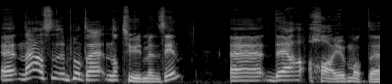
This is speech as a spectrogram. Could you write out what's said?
Eh, nei, altså på en måte naturmedisin. Eh, det har jo på en måte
